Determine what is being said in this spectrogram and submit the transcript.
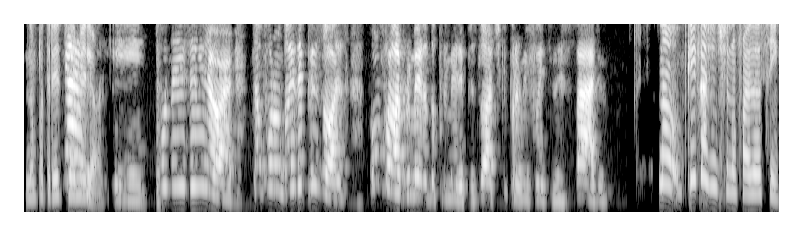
Não poderia dizer aí, melhor. Poderia dizer melhor. Então foram dois episódios. Vamos falar primeiro do primeiro episódio, que para mim foi desnecessário? Não, por que, que a gente não faz assim?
